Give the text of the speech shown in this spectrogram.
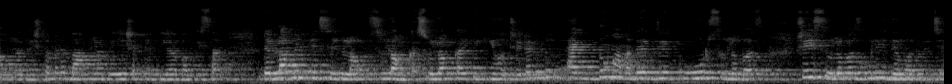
Bangladesh তার মানে Bangladesh India Pakistan development in Sri Lanka শ্রীলঙ্কায় কী কী হচ্ছে? এটা কিন্তু একদম আমাদের যে কোর সিলেবাস সেই সিলেবাসগুলি দেওয়া রয়েছে।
